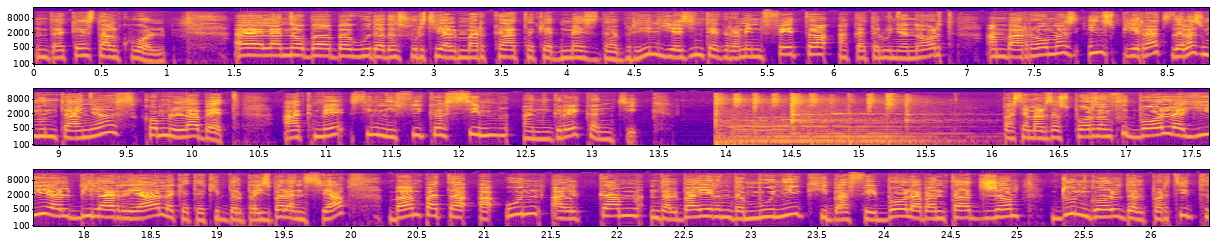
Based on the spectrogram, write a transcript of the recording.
d'aquest alcohol. Eh, la nova beguda de sortir al mercat aquest mes d'abril i és íntegrament feta a Catalunya Nord amb aromes inspirats de les muntanyes com l'abet. Acme significa cim en grec antic. Passem als esports en futbol. Ahir el Villarreal, aquest equip del País Valencià, va empatar a un al camp del Bayern de Múnich i va fer bo l'avantatge d'un gol del partit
